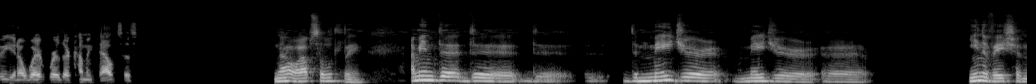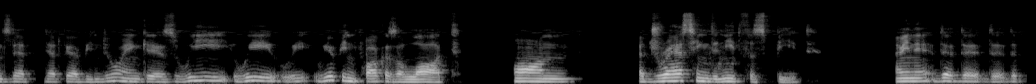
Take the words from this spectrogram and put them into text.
you know, where, where they're coming to OutSystems. No, absolutely. I mean, the the the the major major uh, innovations that that we have been doing is we we we we've been focused a lot on addressing the need for speed. I mean, the the the the,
